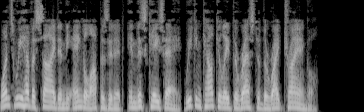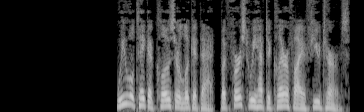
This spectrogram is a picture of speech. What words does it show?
Once we have a side and the angle opposite it, in this case A, we can calculate the rest of the right triangle. We will take a closer look at that, but first we have to clarify a few terms.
